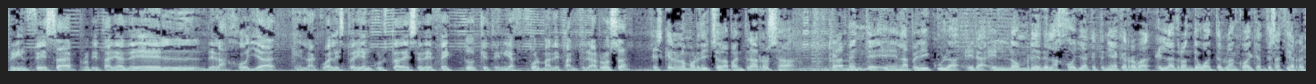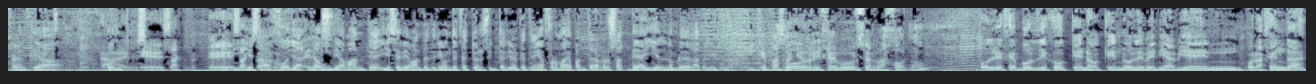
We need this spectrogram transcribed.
princesa propietaria del- de la joya en la cual estaría incrustada ese defecto que tenía forma de pantera rosa. Es que no lo hemos dicho, la pantera rosa realmente en la película era el nombre de la joya que tenía que robar el ladrón de guante blanco al que antes hacía referencia Pontes. Ah, exacto. y esa exactamente. joya era un diamante y ese diamante tenía un defecto en su interior que tenía forma de pantera rosa, de ahí el nombre de la película. ¿Y qué pasa? Que Audrey. Hepburn se rajó, ¿no? Audrey Hepburn dijo que no, que no le venía bien por agenda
